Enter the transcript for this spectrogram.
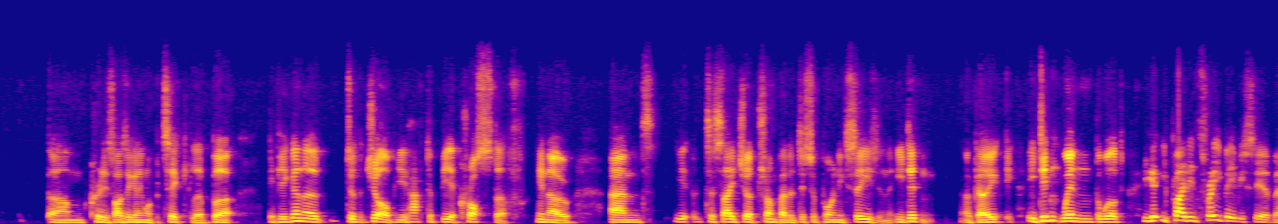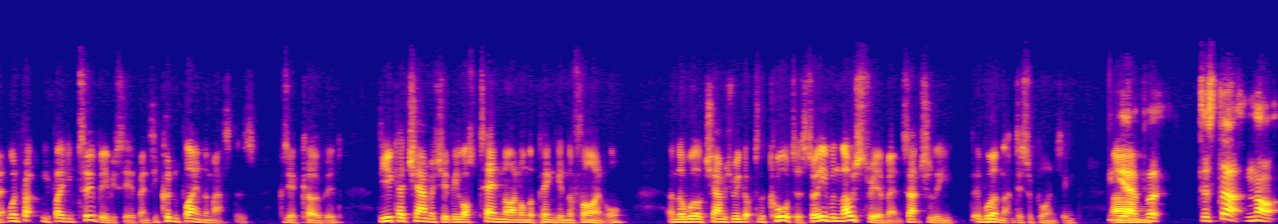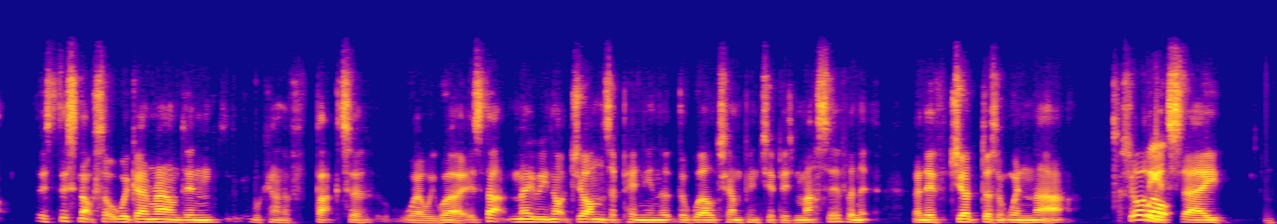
um, criticizing anyone particular, but if you're going to do the job, you have to be across stuff, you know. And to say Judd Trump had a disappointing season, he didn't. Okay, He- didn't win the world. He, he played in three BBC events. Well, in fact, he played in two BBC events. He couldn't play in the Masters because he had COVID. The UK Championship, he lost 10-9 on the pink in the final, and the World Championship, he got to the quarters. So even those three events actually they weren't that disappointing. Yeah, Um, but does that not? Is this not sort of we're going round in? We're kind of back to where we were. Is that maybe not John's opinion that the World Championship is massive, and and if Judd doesn't win that, surely Well- you'd say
